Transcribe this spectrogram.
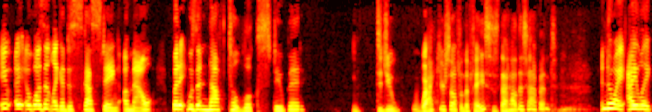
it it wasn't like a disgusting amount, but it was enough to look stupid. Did you whack yourself in the face? Is that how this happened? No, I I like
